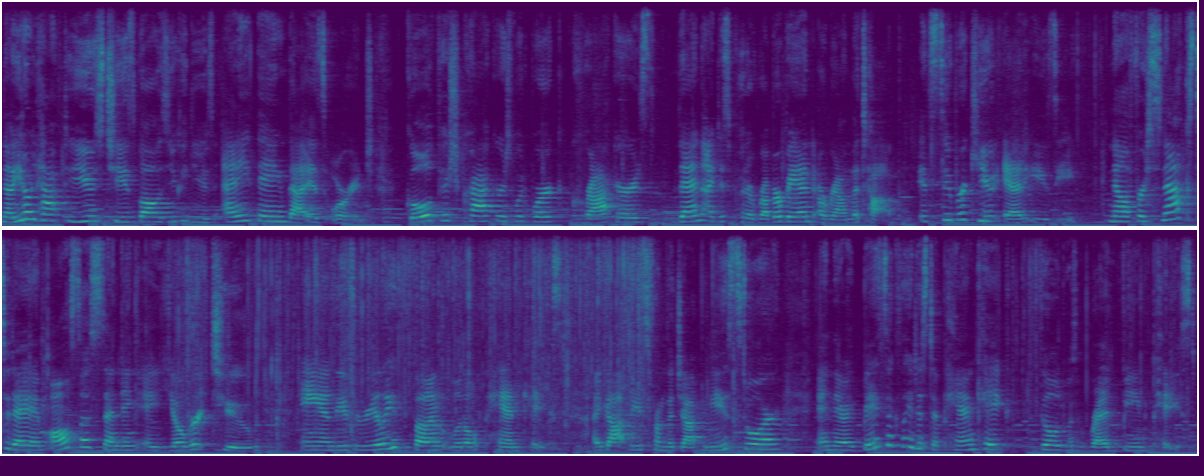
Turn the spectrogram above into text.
Now you don't have to use cheese balls, you could use anything that is orange. Goldfish crackers would work, crackers. Then I just put a rubber band around the top. It's super cute and easy. Now for snacks today, I'm also sending a yogurt tube and these really fun little pancakes. I got these from the Japanese store and they're basically just a pancake filled with red bean paste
